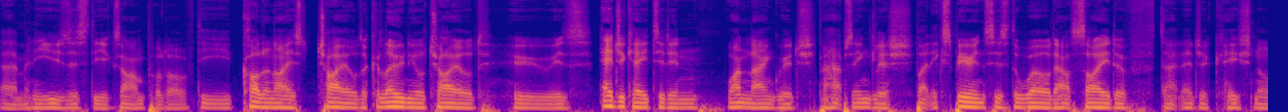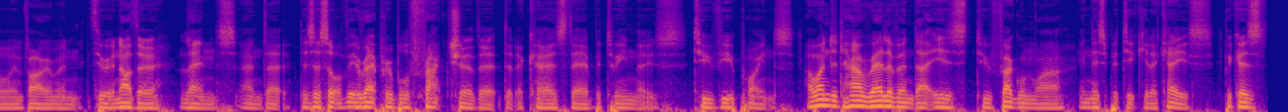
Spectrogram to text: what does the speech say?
Um, and he uses the example of the colonized child, a colonial child who is educated in one language, perhaps English, but experiences the world outside of that educational environment through another lens, and that there's a sort of irreparable fracture that, that occurs there between those two viewpoints. I wondered how relevant that is to Fagunwa in this particular case, because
